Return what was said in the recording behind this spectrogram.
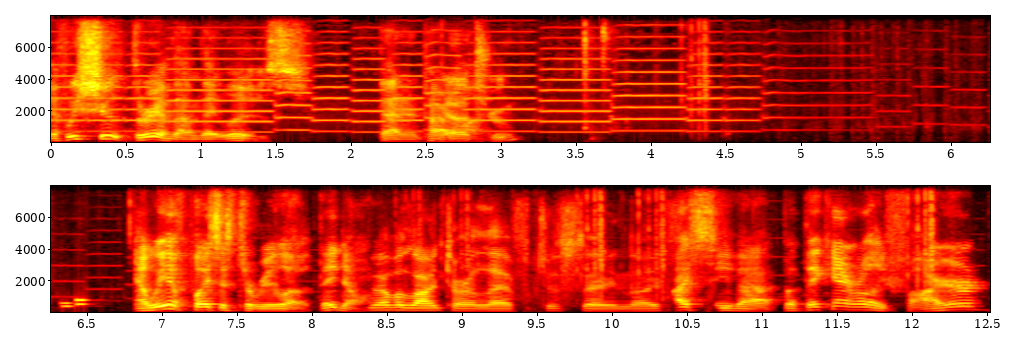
If we shoot three of them, they lose. That entire Yeah, line. that's true. And we have places to reload. They don't. We have a line to our left, just saying, life. I see that, but they can't really fire.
